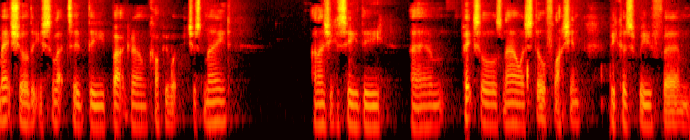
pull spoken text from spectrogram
Make sure that you selected the background copy what you just made. And as you can see the um, pixels now are still flashing because we've um,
